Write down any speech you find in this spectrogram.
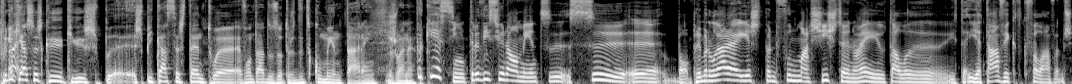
Porquê que achas que, que esp- espicaças tanto a, a vontade dos outros de te comentarem, Joana? Porque é assim, tradicionalmente, se. eh, bom, em primeiro lugar, é este pano de fundo machista, não é? E, o tal, eh, e atávico de que falávamos.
